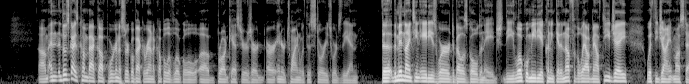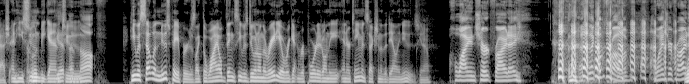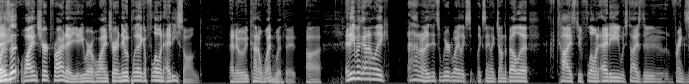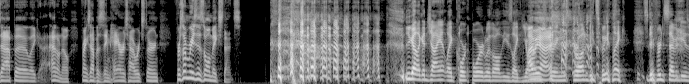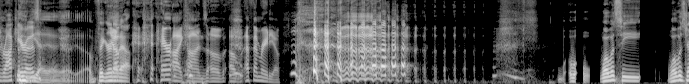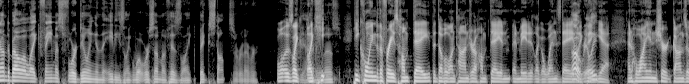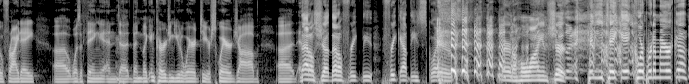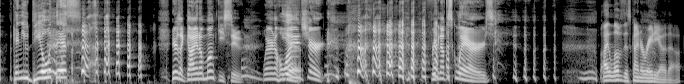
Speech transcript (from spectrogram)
Um, and, and those guys come back up. We're going to circle back around. A couple of local uh, broadcasters are, are intertwined with this story towards the end. The, the mid 1980s were DeBella's golden age. The local media couldn't get enough of the loudmouth DJ with the giant mustache, and he soon Couldn't began get to. enough. He was selling newspapers. Like the wild things he was doing on the radio were getting reported on the entertainment section of the Daily News, you know? Hawaiian shirt Friday. That's where that comes from. Hawaiian shirt Friday. What is it? Hawaiian shirt Friday. You, you wear a Hawaiian shirt, and they would play like a Flo and Eddie song, and it would kind of went with it. Uh, it even kind of like I don't know. It's a weird way, like like saying like John DeBella ties to Flo and Eddie, which ties to Frank Zappa. Like I I don't know. Frank Zappa has the same hair as Howard Stern. For some reason, this all makes sense. you got like a giant like cork board with all these like yarn yeah. strings drawn between like different 70s rock heroes. yeah, yeah, yeah, yeah. I'm figuring Yep. it out. Hair icons of, of FM radio. Wh- wh- What was he? What was John DeBella like famous for doing in the '80s? Like, what were some of his like big stunts or whatever? Well, it was like like he he coined the phrase hump day, the double entendre hump day and, and made it like a Wednesday Oh, like really? thing. Yeah. And Hawaiian shirt Gonzo Friday uh, was a thing and uh, then like encouraging you to wear it to your square job. Uh, That'll shut. That'll freak the freak out these squares. Wearing a Hawaiian shirt. Can you take it, corporate America? Can you deal with this? Here's a guy in a monkey suit wearing a Hawaiian Yeah. shirt, freaking out the squares. I love this kind of radio though.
